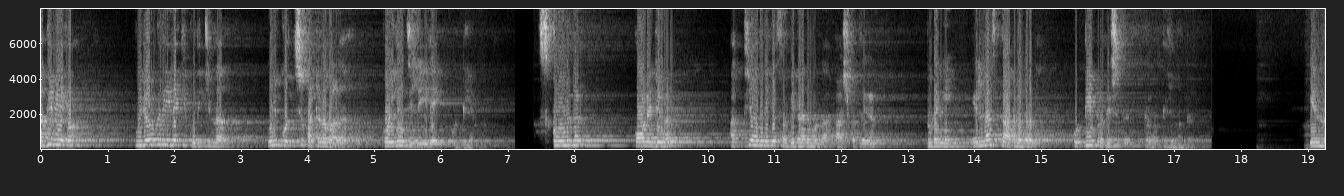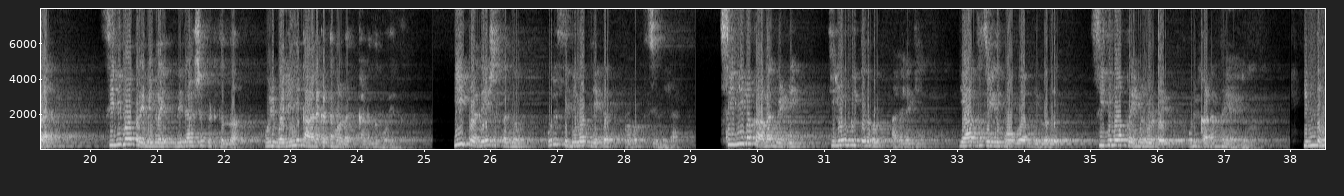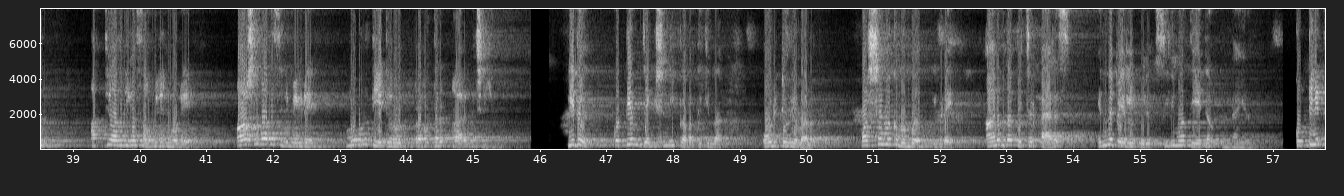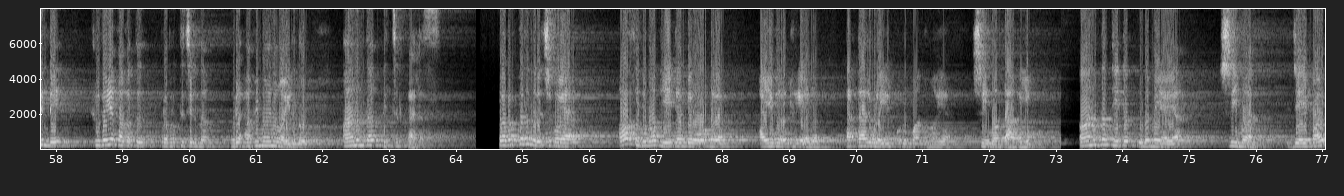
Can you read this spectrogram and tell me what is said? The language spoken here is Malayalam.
അതിവേഗം പുരോഗതിയിലേക്ക് കുതിക്കുന്ന ഒരു കൊച്ചു പട്ടണമാണ് കൊല്ലം ജില്ലയിലെ കുട്ടിയ. സ്കൂളുകൾ കോളേജുകൾ അത്യാധുനിക സംവിധാനമുള്ള ആശുപത്രികൾ തുടങ്ങി എല്ലാ സ്ഥാപനങ്ങളും കുട്ടിയം പ്രദേശത്ത് പ്രവർത്തിക്കുന്നുണ്ട്. എന്നാൽ സിനിമാ പ്രേമികളെ നിരാശപ്പെടുത്തുന്ന ഒരു വലിയ കാലഘട്ടമാണ് കടന്നുപോയത്. ഈ പ്രദേശത്തെങ്ങും ഒരു സിനിമ തിയേറ്റർ പ്രവർത്തിച്ചിരുന്നില്ല. സിനിമ കാണാൻ വേണ്ടി കിലോമീറ്ററുകൾ അകലേക്ക് യാത്ര ചെയ്തു പോവുക എന്നത് സിനിമാ പ്രേമികളുടെ ഒരു കടമ്പയായിരുന്നു ഇന്ന് അത്യാധുനിക സൗകര്യങ്ങളോടെ ആശീർവാദ സിനിമയുടെ മൂന്ന് തിയേറ്ററുകൾ പ്രവർത്തനം ആരംഭിച്ചിരിക്കുന്നു. ഇത് കൊട്ടിയം ജംഗ്ഷനിൽ പ്രവർത്തിക്കുന്ന ഓഡിറ്റോറിയമാണ്. വർഷങ്ങൾക്ക് മുമ്പ് ഇവിടെ ആനന്ദ പിക്ചർ പാലസ് എന്ന പേരിൽ ഒരു സിനിമാ തിയേറ്റർ ഉണ്ടായിരുന്നു. കൊട്ടിയത്തിന്റെ ഹൃദയഭാഗത്ത് പ്രവർത്തിച്ചിരുന്ന ഒരു അഭിമാനമായിരുന്നു ആനന്ദ പിക്ചർ പാലസ്. പ്രവർത്തനം നിലച്ചുപോയ ആ സിനിമാ തിയേറ്ററിന്റെ ഓർമ്മകൾ അയവിറക്കുകയാണ് തട്ടാരുവിളയിൽ കുടുംബാംഗമായ ശ്രീമാൻ താകയും ആനന്ദ തിയേറ്റർ ഉടമയായ ശ്രീമാൻ ജയപാൽ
